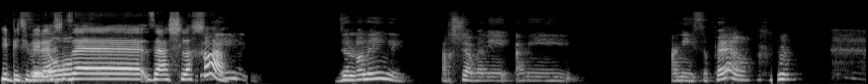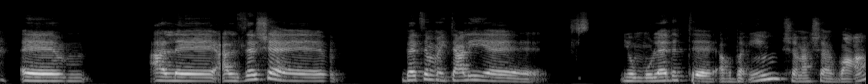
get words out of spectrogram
כי בשבילך זה, לא, זה, זה השלכה. זה, לא זה לא נעים לי. עכשיו, אני, אני, אני אספר אמ, על, אה, על זה שבעצם הייתה לי אה, יום הולדת 40 אה, שנה שעברה,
